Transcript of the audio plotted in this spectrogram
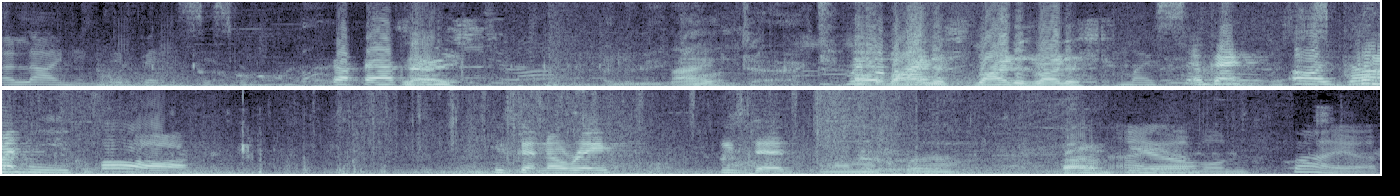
Aligning defense system. Got Bastion. Nice. Nice. Oh, behind us, behind us, behind us. My sentry Okay. was Oh, he destroyed. got me. Fuck. He's got no wraith. He's dead. Almost there. Got him. I am on fire.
